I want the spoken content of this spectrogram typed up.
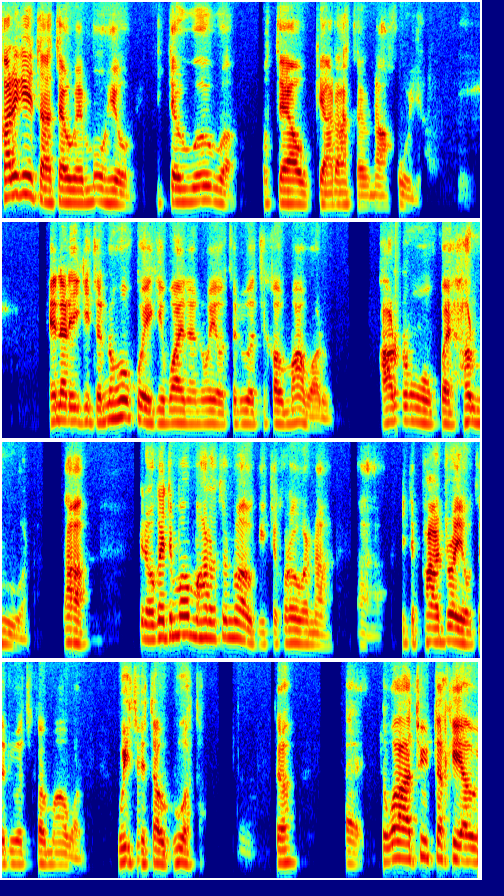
kare ke ta te we mo hio i te uwa o te au ki arata na ho. Enari ki te noho koe ki waina noi o te rua te kau māwaru, harongo koe haru ana. Nā, you know, kei te mau mahara tonu au ki te korau ana, uh, ki te padre o te rua te kau māwaru, ui te tau huata. Yeah? Uh, te wā tūtaki au,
